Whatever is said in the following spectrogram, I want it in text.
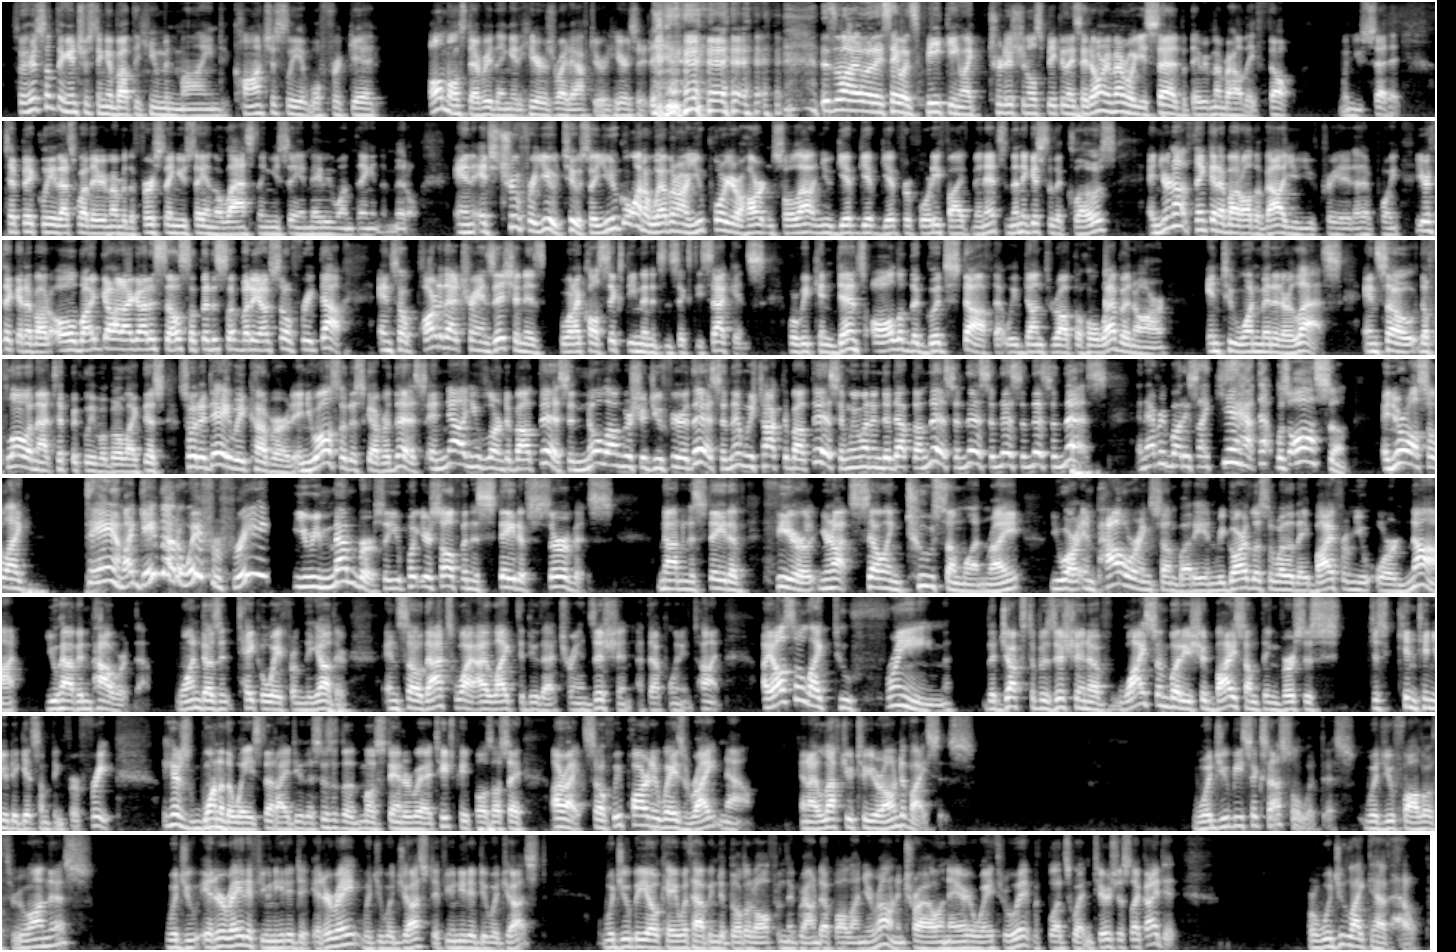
So here's something interesting about the human mind. Consciously, it will forget almost everything it hears right after it hears it. this is why when they say what's speaking, like traditional speaking, they say, don't remember what you said, but they remember how they felt when you said it. Typically, that's why they remember the first thing you say and the last thing you say, and maybe one thing in the middle. And it's true for you too. So you go on a webinar, you pour your heart and soul out, and you give, give, give for 45 minutes, and then it gets to the close. And you're not thinking about all the value you've created at that point. You're thinking about, oh my God, I got to sell something to somebody. I'm so freaked out. And so part of that transition is what I call 60 minutes and 60 seconds, where we condense all of the good stuff that we've done throughout the whole webinar into one minute or less. And so the flow in that typically will go like this. So today we covered, and you also discovered this, and now you've learned about this, and no longer should you fear this. And then we talked about this, and we went into depth on this, and this, and this, and this, and this. And everybody's like, yeah, that was awesome. And you're also like, damn, I gave that away for free. You remember, so you put yourself in a state of service, not in a state of fear. You're not selling to someone, right? You are empowering somebody, and regardless of whether they buy from you or not, you have empowered them. One doesn't take away from the other. And so that's why I like to do that transition at that point in time. I also like to frame the juxtaposition of why somebody should buy something versus just continue to get something for free. Here's one of the ways that I do this. This is the most standard way I teach people is I'll say, "All right, so if we parted ways right now and I left you to your own devices, would you be successful with this? Would you follow through on this? Would you iterate if you needed to iterate? Would you adjust if you needed to adjust? Would you be okay with having to build it all from the ground up all on your own and trial and error your way through it with blood, sweat, and tears, just like I did? Or would you like to have help?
